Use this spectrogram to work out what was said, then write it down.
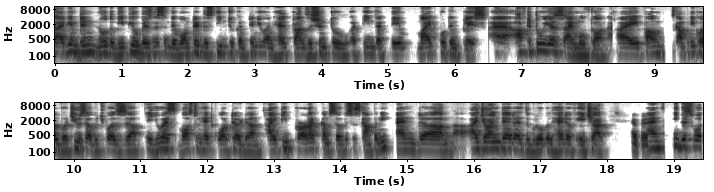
IBM didn't know the BPO business and they wanted this team to continue and help transition to a team that they might put in place. Uh, after two years, I moved on. I found this company called Virtusa, which was uh, a US Boston headquartered um, IT product come services company. And um, I joined there as the global head of HR. Okay. And this was,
